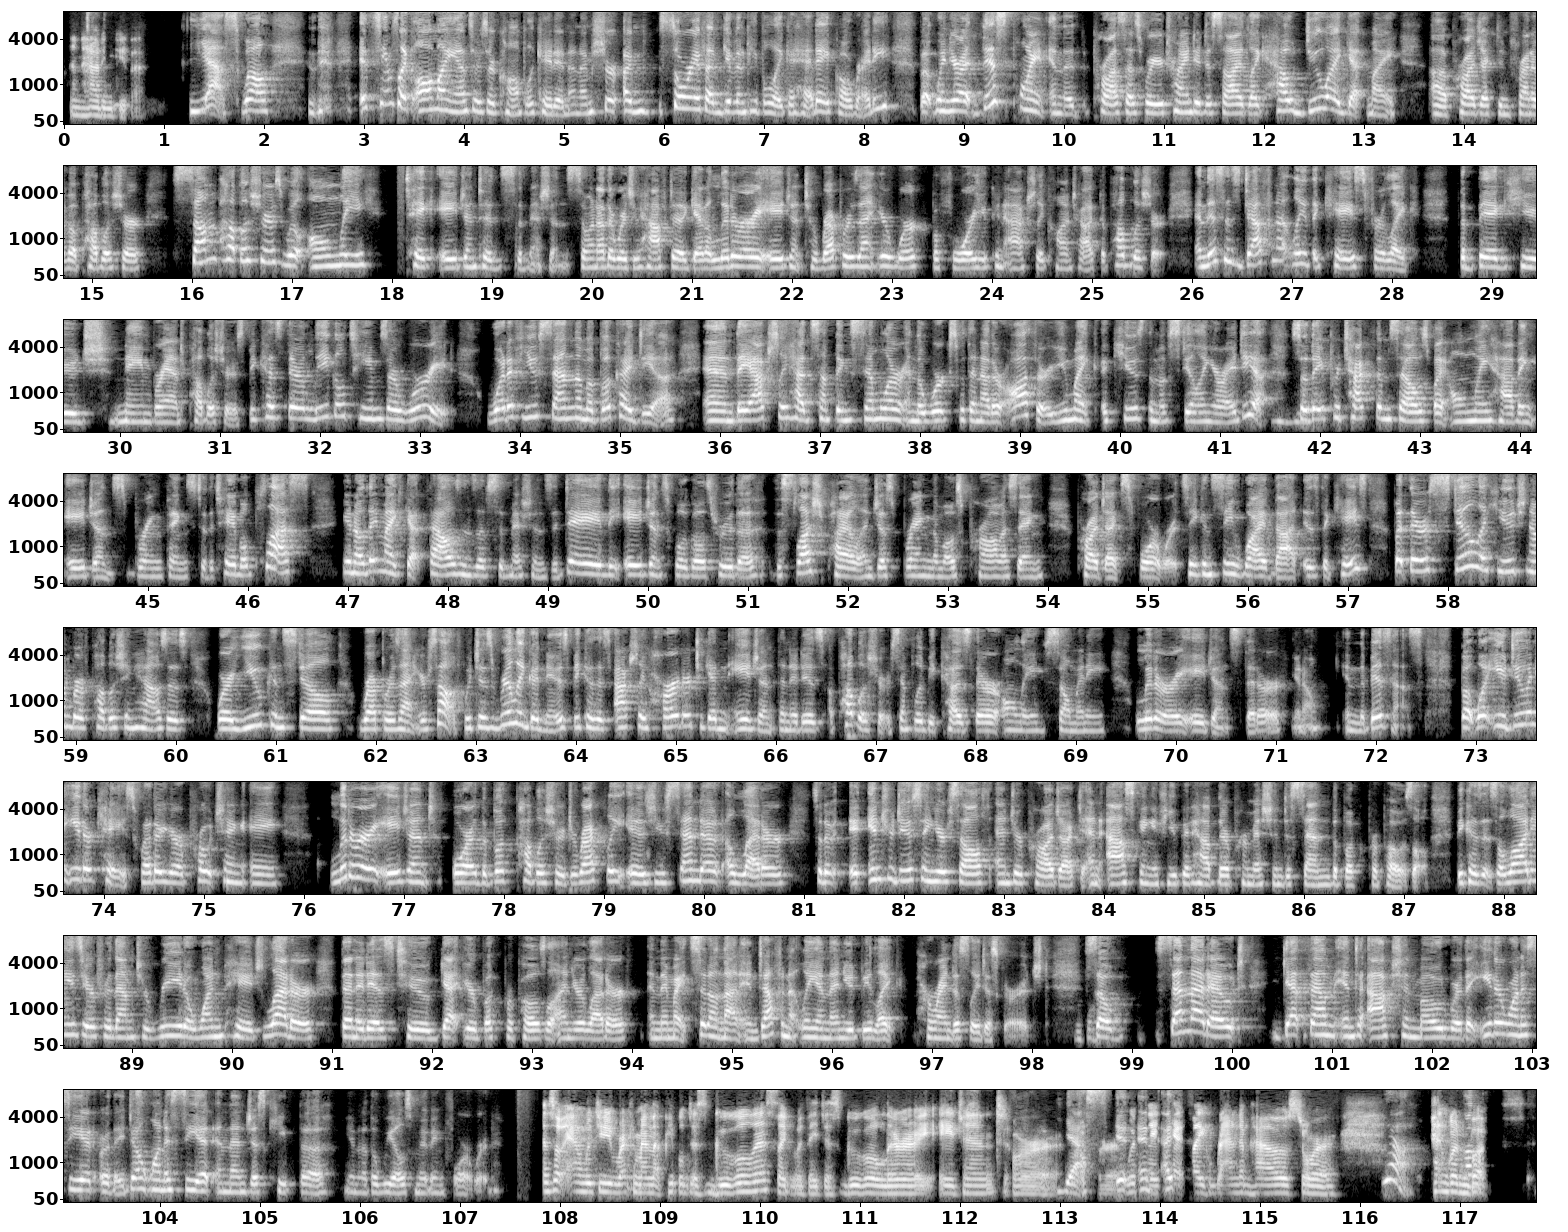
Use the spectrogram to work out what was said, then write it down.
And how do you do that Yes. Well, it seems like all my answers are complicated, and I'm sure I'm sorry if I've given people like a headache already. But when you're at this point in the process where you're trying to decide, like, how do I get my uh, project in front of a publisher? Some publishers will only take agented submissions. So, in other words, you have to get a literary agent to represent your work before you can actually contract a publisher. And this is definitely the case for like the big, huge name brand publishers because their legal teams are worried. What if you send them a book idea and they actually had something similar in the works with another author? You might accuse them of stealing your idea. Mm-hmm. So they protect themselves by only having agents bring things to the table. Plus, you know they might get thousands of submissions a day. The agents will go through the the slush pile and just bring the most promising projects forward. So you can see why that is the case but there's still a huge number of publishing houses where you can still represent yourself which is really good news because it's actually harder to get an agent than it is a publisher simply because there are only so many literary agents that are you know in the business. But what you do in either case whether you're approaching a literary agent or the book publisher directly is you send out a letter sort of introducing yourself and your project and asking if you could have their permission to send the book proposal because it's a lot easier for them to read a one page letter than it is to get your book proposal and your letter and they might sit on that indefinitely and then you'd be like horrendously discouraged okay. so send that out get them into action mode where they either want to see it or they don't want to see it and then just keep the you know the wheels moving forward. And so Ann would you recommend that people just google this? Like would they just google literary agent or yes or would they I, get like random house or yeah. Penguin um, book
